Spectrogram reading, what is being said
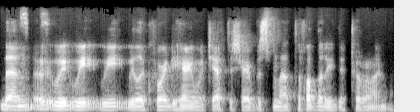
then we, we, we, we look forward to hearing what you have to share. Bismillah, tafadali, Dr. Rania.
